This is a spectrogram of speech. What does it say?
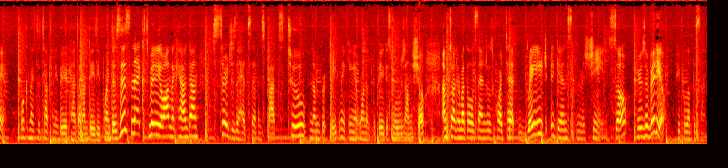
You? Welcome back to the Top 20 Video Countdown. I'm Daisy Fuentes. This next video on the countdown surges ahead seven spots to number eight, making it one of the biggest movers on the show. I'm talking about the Los Angeles quartet Rage Against the Machine. So here's our video, People of the Sun.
